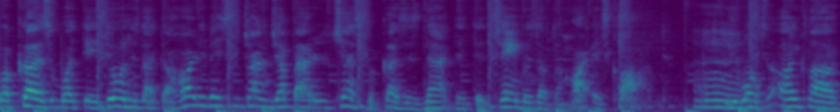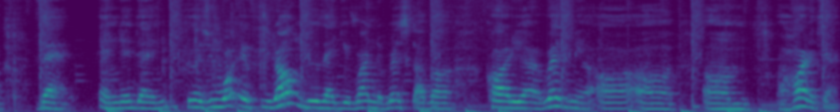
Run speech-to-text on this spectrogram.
because what they're doing is like the heart is basically trying to jump out of the chest because it's not that the chambers of the heart is clogged. Mm. You want to unclog that, and then because you if you don't do that, you run the risk of a cardiac arrhythmia or, or um, a heart attack.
